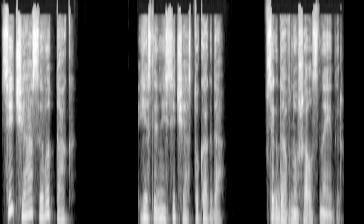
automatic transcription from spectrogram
«Сейчас и вот так», если не сейчас, то когда? Всегда внушал Снейдер.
